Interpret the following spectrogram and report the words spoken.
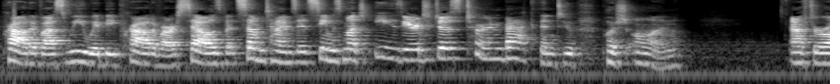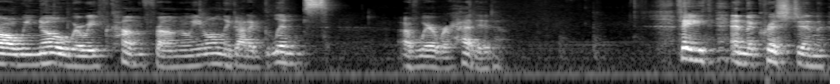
proud of us. We would be proud of ourselves. But sometimes it seems much easier to just turn back than to push on. After all, we know where we've come from and we've only got a glimpse of where we're headed. Faith and the Christian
